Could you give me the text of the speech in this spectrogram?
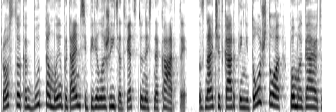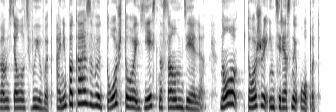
Просто как будто мы пытаемся переложить ответственность на карты. Значит, карты не то, что помогают вам сделать вывод, они показывают то, что есть на самом деле, но тоже интересный опыт.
